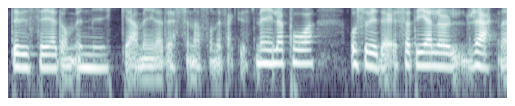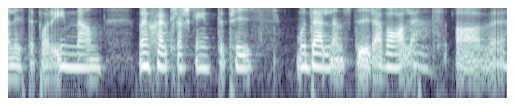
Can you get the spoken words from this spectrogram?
det vill säga de unika mailadresserna som du faktiskt mailar på och så vidare. Så det gäller att räkna lite på det innan. Men självklart ska inte prismodellen styra valet av eh,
